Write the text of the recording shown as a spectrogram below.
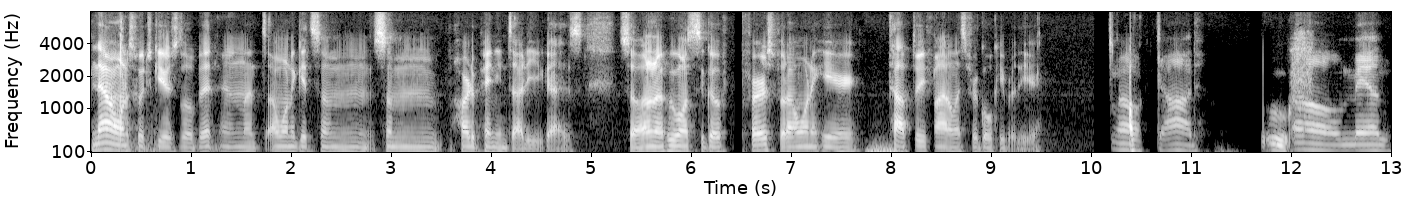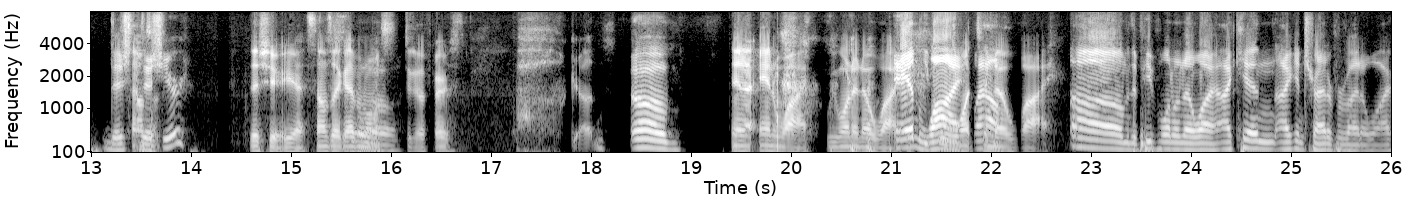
now I want to switch gears a little bit, and let's, I want to get some some hard opinions out of you guys. So I don't know who wants to go first, but I want to hear top three finalists for goalkeeper of the year Oh God. Ooh. Oh man. This Sounds this like- year? this year. Yeah, sounds like Evan wants Oh. to go first, Oh God. Um. and and why? We want to know why. The And people why, Want wow. to know why? Um. The people want to know why. I can. I can try to provide a why.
